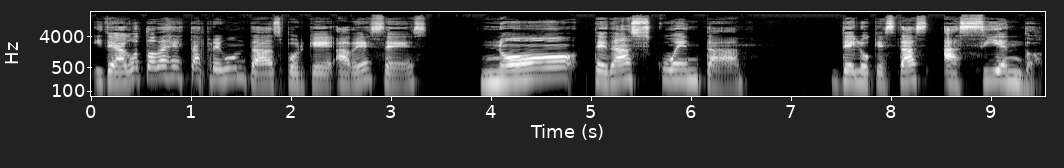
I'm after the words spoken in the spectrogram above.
Y te hago todas estas preguntas porque a veces no te das cuenta de lo que estás haciendo.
